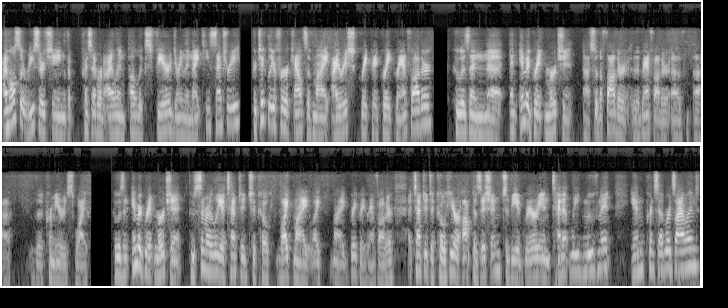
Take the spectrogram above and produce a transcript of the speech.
I'm also researching the Prince Edward Island public sphere during the 19th century particularly for accounts of my Irish great great great grandfather, who was an uh, an immigrant merchant. Uh, so the father, the grandfather of uh, the premier's wife, who was an immigrant merchant who similarly attempted to co like my like my great great grandfather attempted to cohere opposition to the agrarian tenant league movement in Prince Edward's Island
